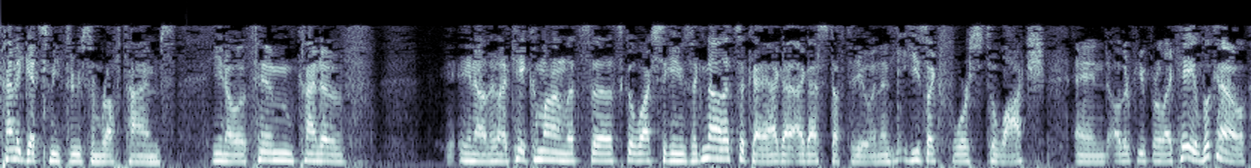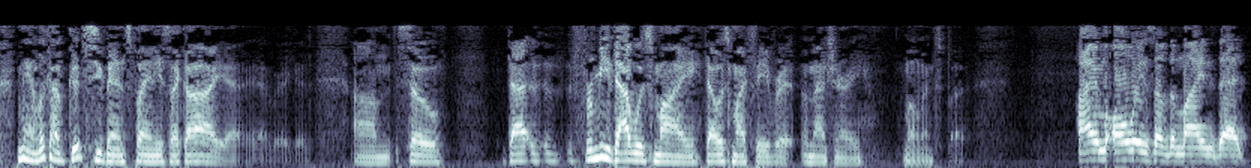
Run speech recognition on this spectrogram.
kind of gets me through some rough times. You know, of him kind of you know, they're like, "Hey, come on, let's uh, let's go watch the game." He's like, "No, that's okay. I got I got stuff to do." And then he, he's like forced to watch, and other people are like, "Hey, look how man, look how good Subban's playing." He's like, "Ah, yeah, yeah, very good." Um, so that for me that was my that was my favorite imaginary moment. But I'm always of the mind that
